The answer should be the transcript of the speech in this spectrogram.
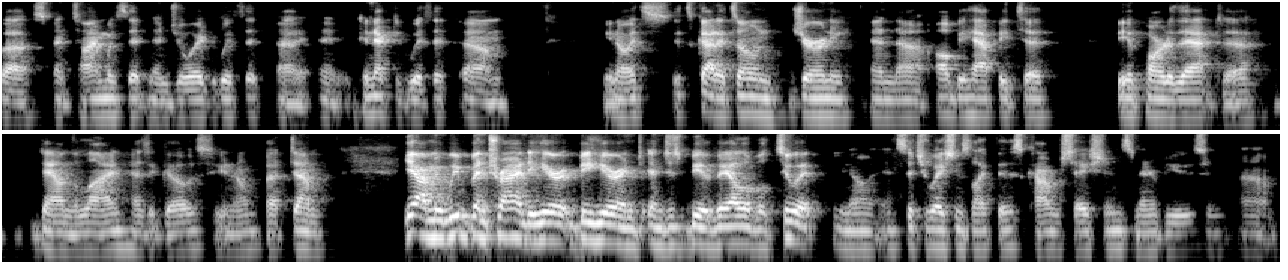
uh, spent time with it and enjoyed with it uh, and connected with it um, you know it's it's got its own journey. And uh, i'll be happy to be a part of that uh, down the line as it goes you know. But um, yeah i mean we've been trying to hear be here and, and just be available to it you know in situations like this conversations and interviews and um,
